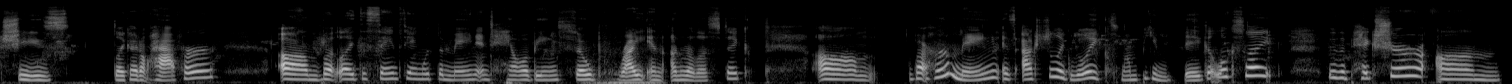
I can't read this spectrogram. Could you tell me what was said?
she's like, I don't have her. Um, but like the same thing with the mane and tail being so bright and unrealistic. Um, but her mane is actually like really clumpy and big, it looks like through the picture. Um,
